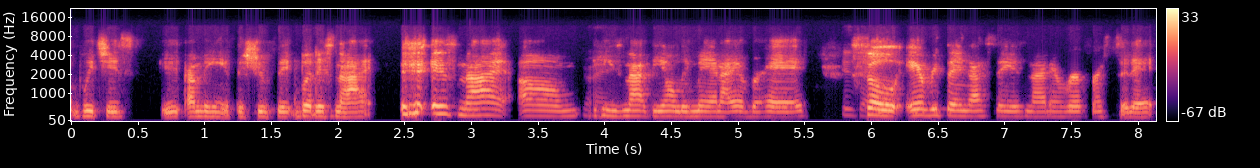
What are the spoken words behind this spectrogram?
which is I mean if the shoe fit, but it's not. it's not um right. he's not the only man I ever had. Exactly. So everything I say is not in reference to that.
